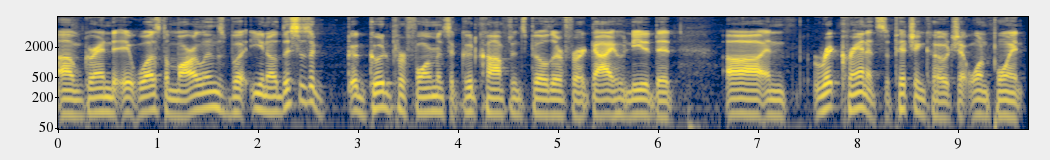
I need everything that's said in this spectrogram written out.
um, granted, it was the Marlins, but you know this is a, a good performance, a good confidence builder for a guy who needed it. Uh, and Rick Kranitz, the pitching coach, at one point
